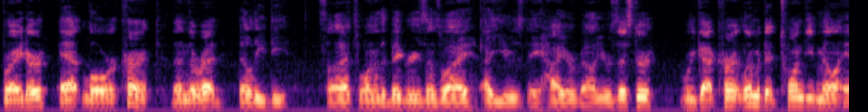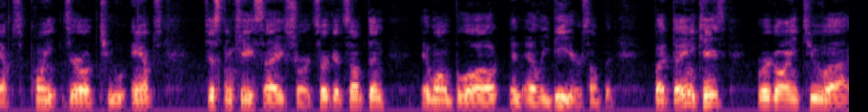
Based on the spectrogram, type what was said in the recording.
brighter at lower current than the red LED. So that's one of the big reasons why I used a higher value resistor we got current limited 20 milliamps, 0.02 amps, just in case I short circuit something, it won't blow out an LED or something. But in any case, we're going to uh,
